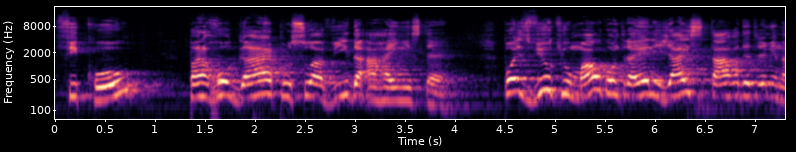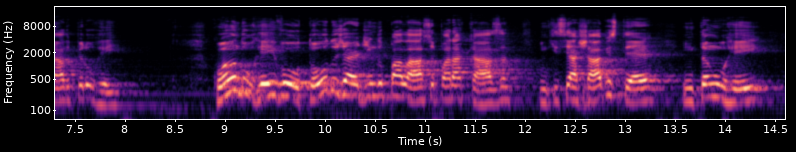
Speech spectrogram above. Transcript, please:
ficou para rogar por sua vida a rainha Esther, pois viu que o mal contra ele já estava determinado pelo rei. Quando o rei voltou do jardim do palácio para a casa em que se achava Esther, então o rei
